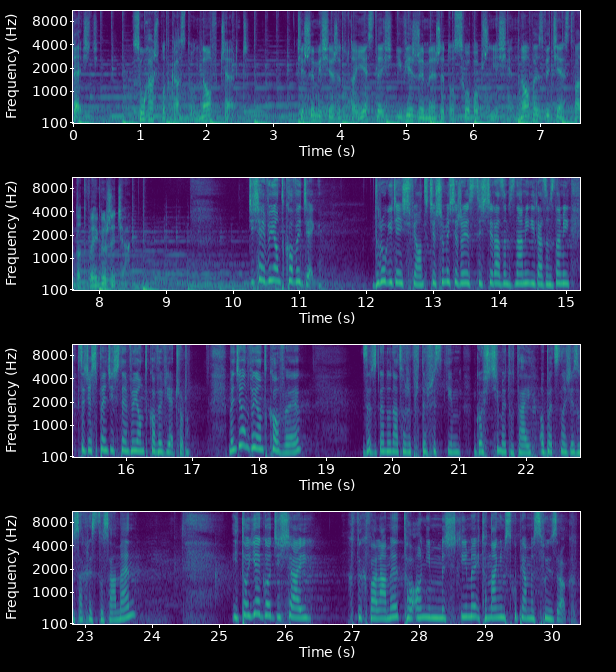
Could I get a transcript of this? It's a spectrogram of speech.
Cześć! Słuchasz podcastu Now Church. Cieszymy się, że tutaj jesteś i wierzymy, że to słowo przyniesie nowe zwycięstwa do Twojego życia. Dzisiaj wyjątkowy dzień. Drugi dzień świąt. Cieszymy się, że jesteście razem z nami i razem z nami chcecie spędzić ten wyjątkowy wieczór. Będzie on wyjątkowy ze względu na to, że przede wszystkim gościmy tutaj obecność Jezusa Chrystusa. Amen. I to Jego dzisiaj wychwalamy, to o Nim myślimy i to na Nim skupiamy swój wzrok.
